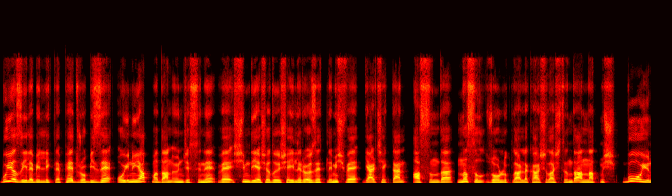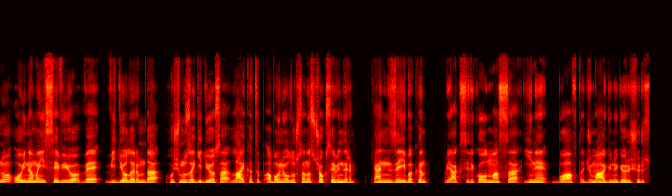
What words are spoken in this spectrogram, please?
Bu yazıyla birlikte Pedro bize oyunu yapmadan öncesini ve şimdi yaşadığı şeyleri özetlemiş ve gerçekten aslında nasıl zorluklarla karşılaştığını da anlatmış. Bu oyunu oynamayı seviyor ve videolarımda hoşunuza gidiyorsa like atıp abone olursanız çok sevinirim. Kendinize iyi bakın. Bir aksilik olmazsa yine bu hafta cuma günü görüşürüz.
